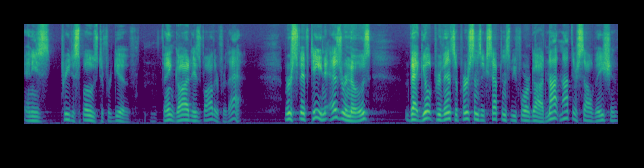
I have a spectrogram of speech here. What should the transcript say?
And he's predisposed to forgive. Thank God his Father for that. Verse 15 Ezra knows that guilt prevents a person's acceptance before God, not, not their salvation.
